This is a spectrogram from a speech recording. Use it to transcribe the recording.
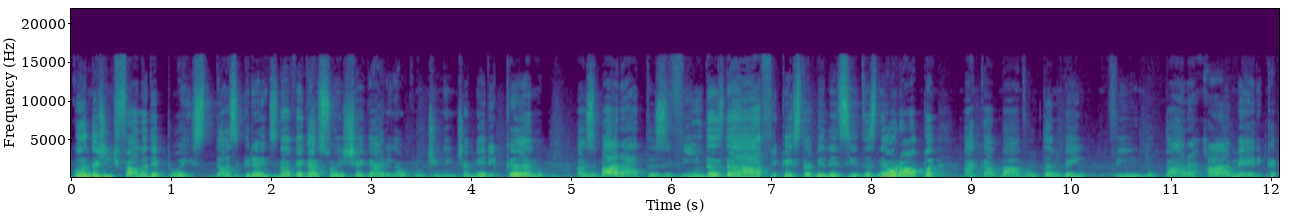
Quando a gente fala depois das grandes navegações chegarem ao continente americano, as baratas vindas da África estabelecidas na Europa acabavam também vindo para a América.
